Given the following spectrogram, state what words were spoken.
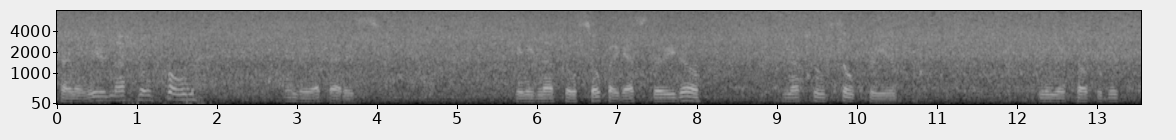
kind of weird natural foam. Wonder what that is. You need natural soap, I guess. There you go. Natural soap for you clean yourself with this.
